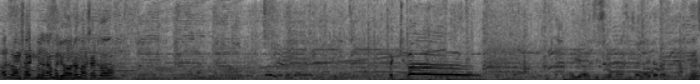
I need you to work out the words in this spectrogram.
Ấn vòng sách mình lắm phải đưa nó vào sách không? Đấy giờ thì sao mà chúng ta lấy đất đấy.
